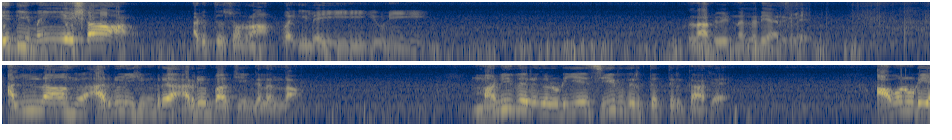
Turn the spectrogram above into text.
எதி மையஷா அடுத்து சொல்கிறான் வயிலை யுனி. அல்லாஹுவின் நல்லடியார்களே. அல்லாஹு அருளுகின்ற அருள் பாக்கியங்கள் எல்லாம் மனிதர்களுடைய சீர்திருத்தத்திற்காக அவனுடைய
